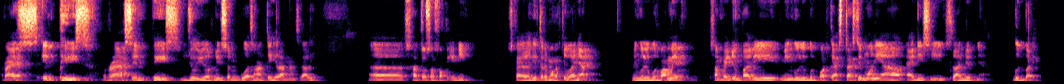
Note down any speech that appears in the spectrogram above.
Rest in peace, rest in peace, Joe Jordison. Gue sangat kehilangan sekali uh, satu sosok ini. Sekali lagi terima kasih banyak. Minggu Libur pamit. Sampai jumpa di Minggu Libur Podcast testimonial edisi selanjutnya. Goodbye.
